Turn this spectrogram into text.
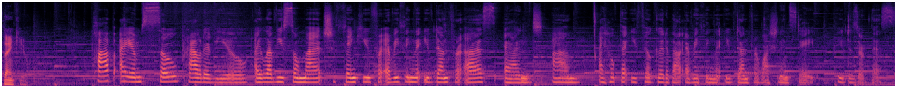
Thank you. Pop, I am so proud of you. I love you so much. Thank you for everything that you've done for us, and um, I hope that you feel good about everything that you've done for Washington State. You deserve this.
